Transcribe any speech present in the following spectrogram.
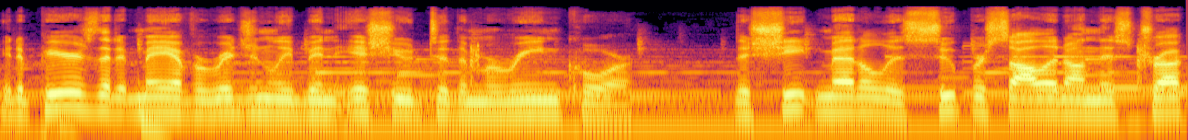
It appears that it may have originally been issued to the Marine Corps. The sheet metal is super solid on this truck.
